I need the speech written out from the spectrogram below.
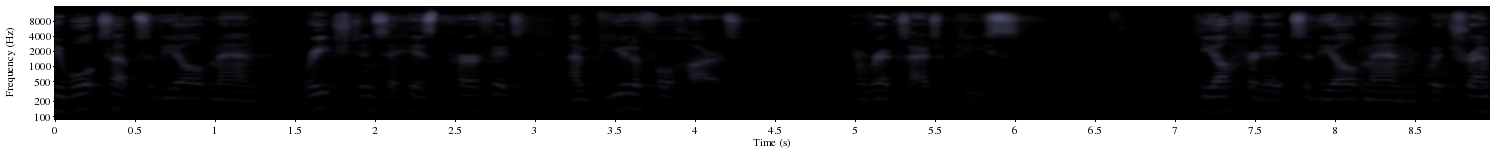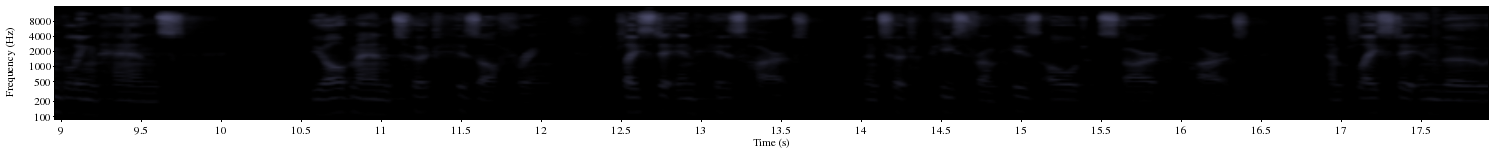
He walked up to the old man, reached into his perfect and beautiful heart, and ripped out a piece. He offered it to the old man with trembling hands. The old man took his offering, placed it in his heart, then took a piece from his old scarred heart and placed it in the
